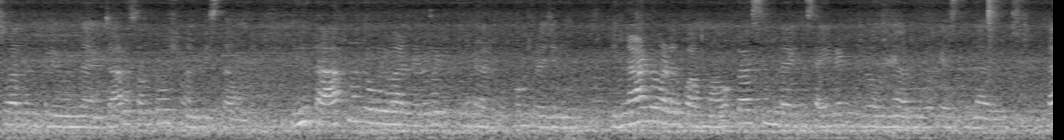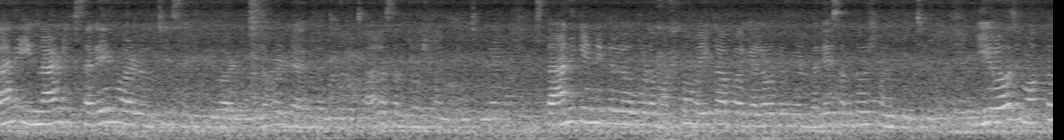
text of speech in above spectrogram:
స్వాతంత్ర్యం ఉంది. ఆయన చాలా సంతోషం అనిపిస్తూ ఉంది. ఇంత ఆత్మగౌరవాన్ని నిలబెట్టుకుంటారు కుప్పం ప్రజలు. ఇన్నాళ్ళు వాళ్ళకి పాపం అవకాశం లేక సైలెంట్గా ఉన్నారు ఓటేస్తున్నారు కానీ ఇన్నాళ్ళకి సరైన వాళ్ళు వచ్చేసరికి వాళ్ళు నిలబడ్డారు అనేది చాలా సంతోషం అనిపించింది. స్థానిక ఎన్నికల్లో కూడా మొత్తం వైకాపా గెలవడం కూడా భలే సంతోషం అనిపించింది. ఈ రోజు మొత్తం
